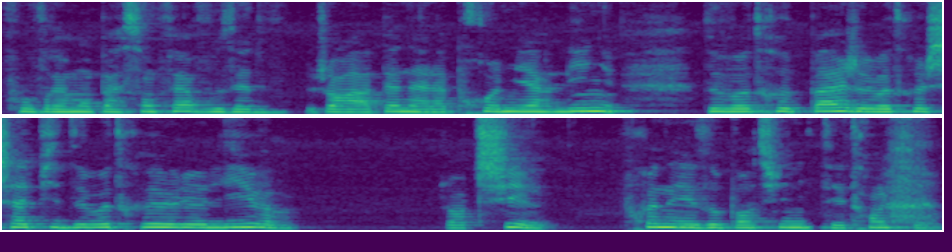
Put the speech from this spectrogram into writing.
faut vraiment pas s'en faire. Vous êtes genre à peine à la première ligne de votre page, de votre chapitre, de votre livre. Genre chill. Prenez les opportunités, tranquille.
